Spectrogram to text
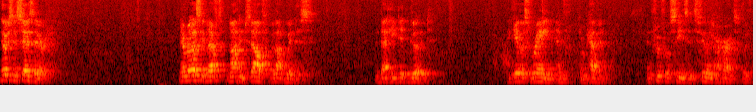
Notice it says there, Nevertheless, he left not himself without witness, and that he did good. He gave us rain and from heaven, and fruitful seasons, filling our hearts with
